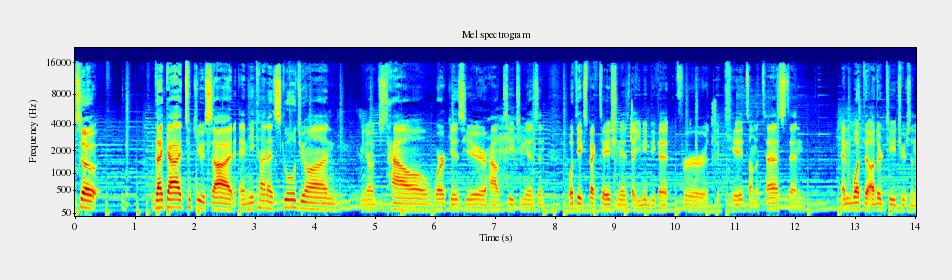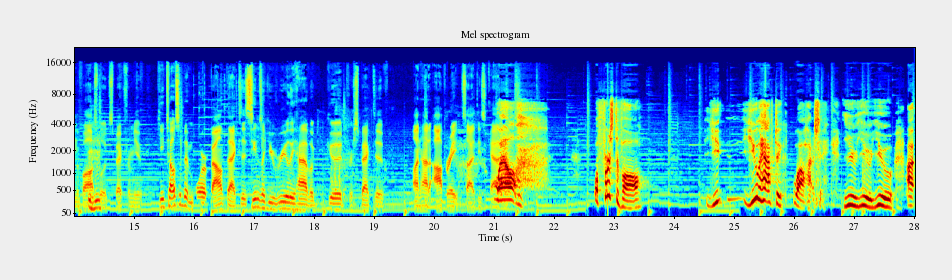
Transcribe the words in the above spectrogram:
So that guy took you aside and he kind of schooled you on, you know, just how work is here, how teaching is, and what the expectation is that you need to get for the kids on the test, and and what the other teachers and the boss mm-hmm. will expect from you. Can you tell us a bit more about that? Because it seems like you really have a good perspective on how to operate inside these academies. Well, well, first of all, you you have to well you you you uh,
